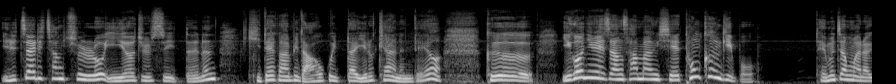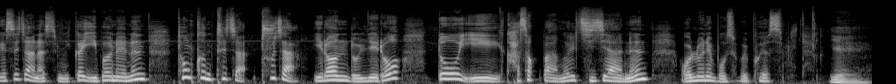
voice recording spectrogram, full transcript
일자리 창출로 이어질 수 있다는 기대감이 나오고 있다. 이렇게 하는데요. 그 이건희 회장 사망 시에 통큰 기보 대문짝만하게 쓰지 않았습니까? 이번에는 통큰 투자, 투자 이런 논리로 또 이 가석방을 지지하는 언론의 모습을 보였습니다. 예.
